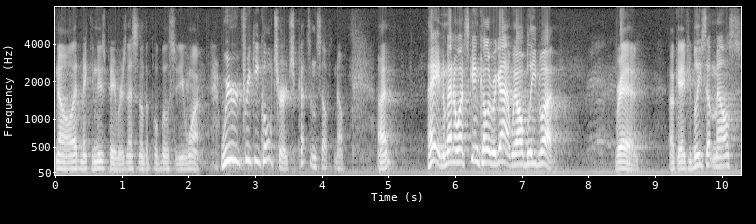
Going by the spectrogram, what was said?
No, that'd make the newspapers. And that's not the publicity you want. Weird, freaky cult church cuts himself. No. Hey, no matter what skin color we got, we all bleed what? Red. Red. Okay, if you bleed something else,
